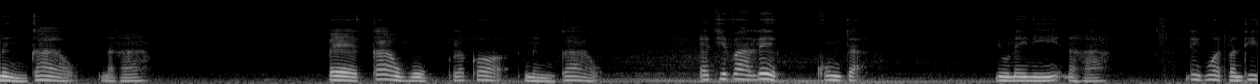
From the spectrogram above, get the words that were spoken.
หนึ่งเก้านะคะแปดเก้าหกแล้วก็หนึ่งเก้าแอดคิดว่าเลขคงจะอยู่ในนี้นะคะ เลขงวดวันที่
